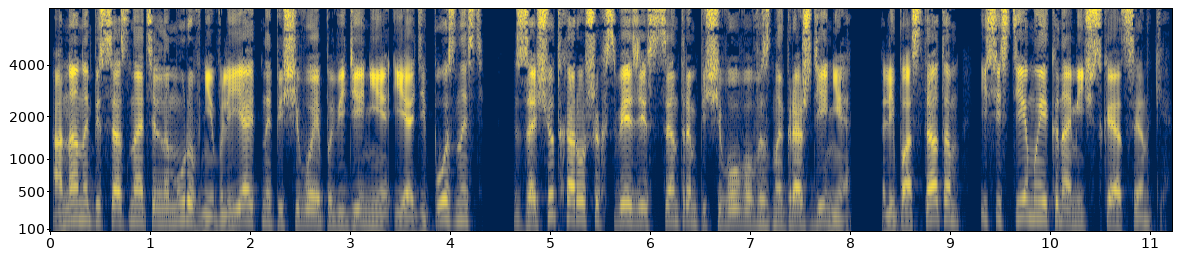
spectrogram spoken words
Она на бессознательном уровне влияет на пищевое поведение и адипозность, за счет хороших связей с центром пищевого вознаграждения, липостатом и системой экономической оценки.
